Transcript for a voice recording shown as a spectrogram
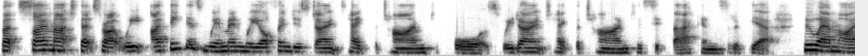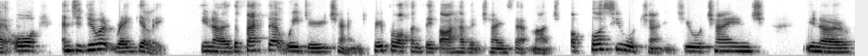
but so much that's right. We I think as women we often just don't take the time to pause. We don't take the time to sit back and sort of, yeah, who am I? Or and to do it regularly. You know, the fact that we do change. People often think oh, I haven't changed that much. Of course you will change. You will change you know,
